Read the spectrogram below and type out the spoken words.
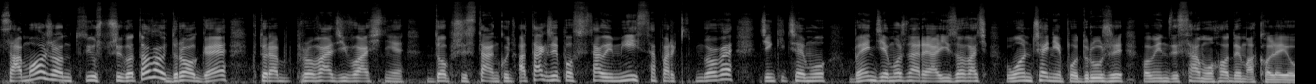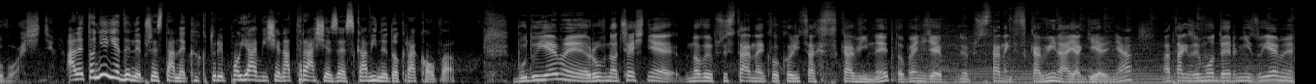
Samorząd już przygotował drogę, która prowadzi właśnie do przystanku, a także powstały miejsca parkingowe, dzięki czemu będzie można realizować łączenie podróży pomiędzy samochodem a koleją właśnie. Ale to nie jedyny przystanek, który pojawi się na trasie ze Skawiny do Krakowa. Budujemy równocześnie nowy przystanek w okolicach Skawiny, to będzie przystanek Skawina Jagielnia, a także modernizujemy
